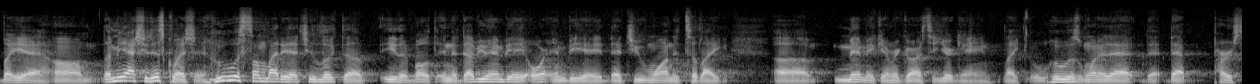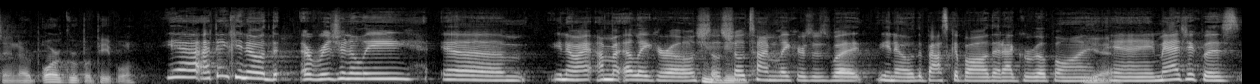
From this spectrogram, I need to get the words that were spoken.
but yeah, um, let me ask you this question: Who was somebody that you looked up, either both in the WNBA or NBA, that you wanted to like uh, mimic in regards to your game? Like, who was one of that that that person or or group of people? Yeah, I think you know originally, um, you know, I, I'm a LA girl, so Mm-hmm. Showtime Lakers was what you know the basketball that I grew up on, Yeah. and Magic was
